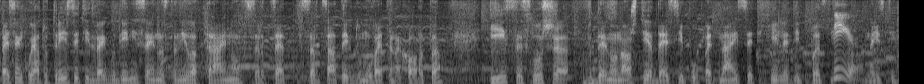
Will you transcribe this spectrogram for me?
Песен, която 32 години се е настанила трайно в, сърце, в сърцата и в домовете на хората и се слуша в денонощия деси по 15 000 пъти. Стига! Наистина.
